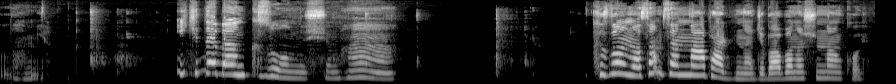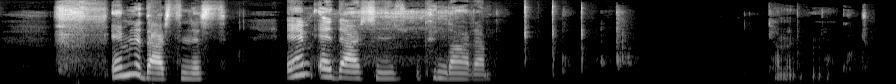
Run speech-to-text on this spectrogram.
Allah'ım ya. İki de ben kız olmuşum ha. Kız olmasam sen ne yapardın acaba? Bana şundan koy. Üf, emredersiniz. Em edersiniz hükümdarım. Kendime de bundan koyacağım.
